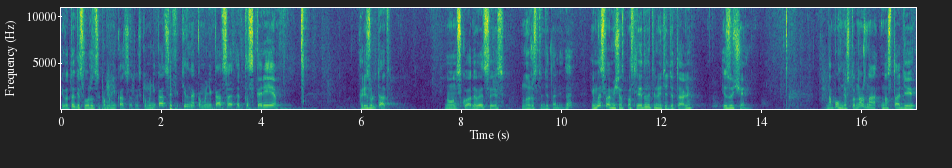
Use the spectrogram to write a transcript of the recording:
И в итоге сложится коммуникация. То есть коммуникация, эффективная коммуникация – это скорее результат, но он складывается из множества деталей. Да? И мы с вами сейчас последовательно эти детали изучаем. Напомню, что нужно на стадии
